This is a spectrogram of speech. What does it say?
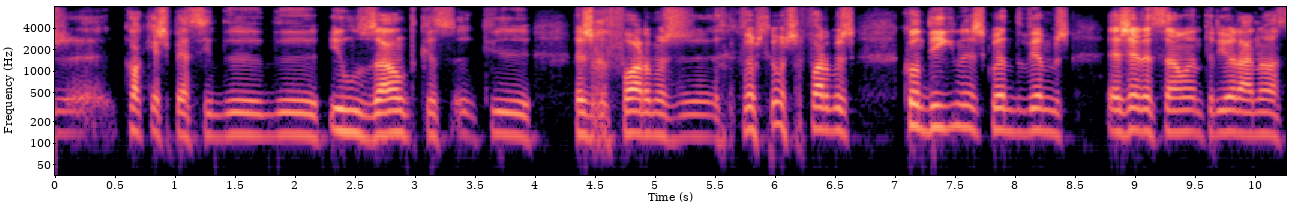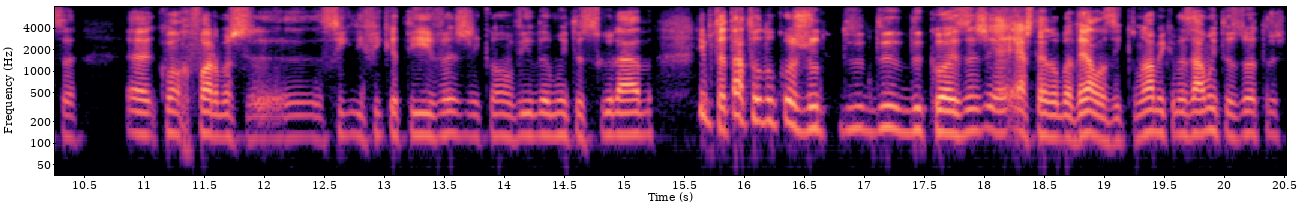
eh, qualquer espécie de, de ilusão de que, que, as reformas, que vamos ter umas reformas condignas quando vemos a geração anterior à nossa uh, com reformas uh, significativas e com vida muito assegurada. E, portanto, há todo um conjunto de, de, de coisas, esta era uma delas, económica, mas há muitas outras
